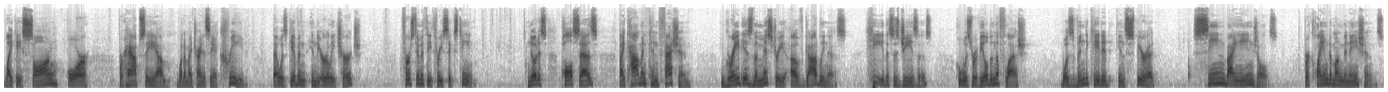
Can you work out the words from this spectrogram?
like a song or perhaps a, um, what am I trying to say, a creed that was given in the early church. 1 Timothy 3:16. Notice Paul says, "By common confession, great is the mystery of godliness. He, this is Jesus, who was revealed in the flesh, was vindicated in spirit, seen by angels, proclaimed among the nations,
